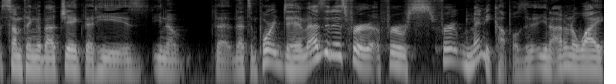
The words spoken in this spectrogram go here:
something about Jake that he is you know that that's important to him as it is for for for many couples. You know i don't know why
